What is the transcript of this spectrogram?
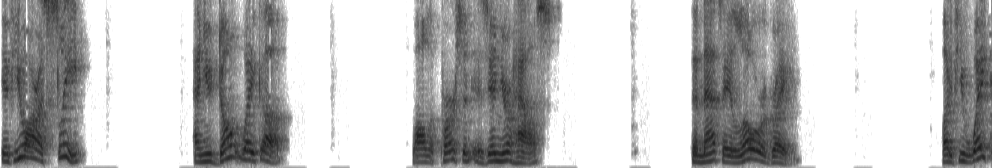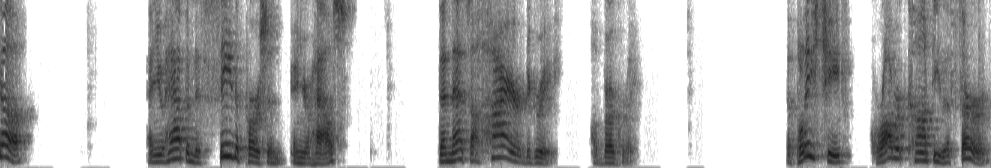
If you are asleep and you don't wake up while the person is in your house, then that's a lower grade. But if you wake up and you happen to see the person in your house, then that's a higher degree of burglary. The police chief, Robert Contee III,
